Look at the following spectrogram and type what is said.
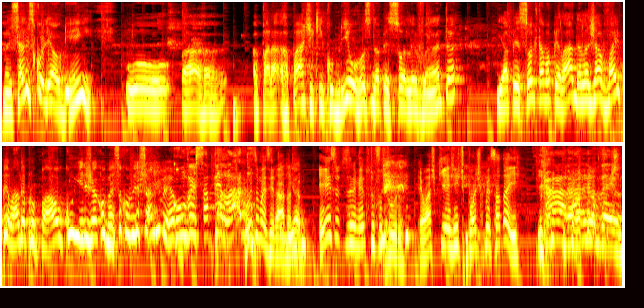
Mas se ela escolher alguém, o, a, a, a parte que cobria o rosto da pessoa levanta e a pessoa que tava pelada, ela já vai pelada pro palco e ele já começa a conversar ali mesmo. Conversar pelado. Coisa mais irada, meu. Esse é o entretenimento do futuro. Eu acho que a gente pode começar daí. Caralho, velho.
